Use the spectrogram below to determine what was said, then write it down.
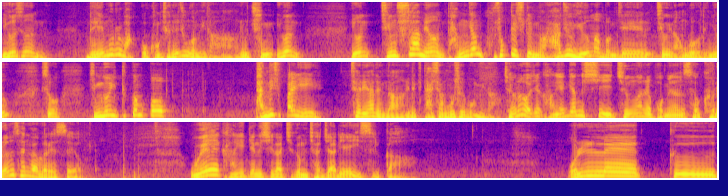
이것은 뇌물을 받고 공천해 준 겁니다. 이건 이건 지금 수사하면 당장 구속될 수도 있는 아주 위험한 범죄 증언이 나온 거거든요. 그래서 김건희 특검법 반드시 빨리 처리해야 된다. 이렇게 다시 한번 호소해 봅니다. 저는 어제 강혜경 씨 증언을 보면서 그런 생각을 했어요. 왜 강혜경 씨가 지금 저 자리에 있을까? 원래 그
